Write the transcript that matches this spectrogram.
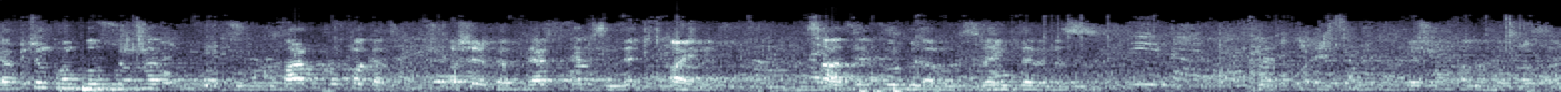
Ya bütün kompozisyonlar farklı fakat aşağı yukarı hepsinde aynı. Sadece kurgularımız, renklerimiz, fotoğraf var.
